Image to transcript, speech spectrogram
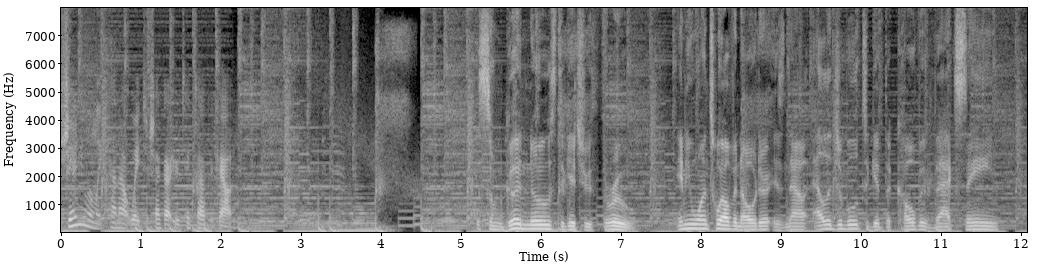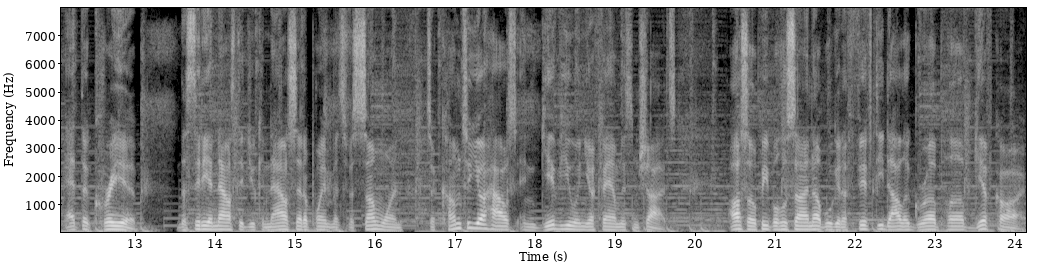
genuinely cannot wait to check out your TikTok account. Some good news to get you through. Anyone 12 and older is now eligible to get the COVID vaccine at the crib. The city announced that you can now set appointments for someone to come to your house and give you and your family some shots. Also, people who sign up will get a $50 Grubhub gift card.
